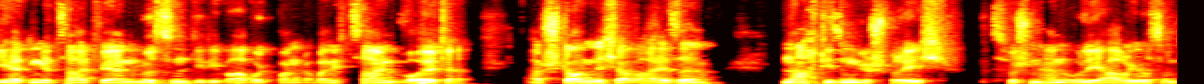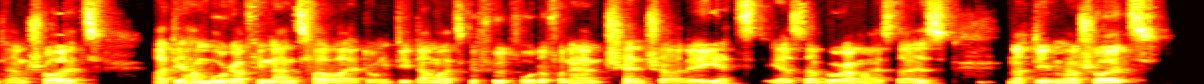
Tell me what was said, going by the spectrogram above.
die hätten gezahlt werden müssen, die die Warburg Bank aber nicht zahlen wollte. Erstaunlicherweise, nach diesem Gespräch zwischen Herrn Olearius und Herrn Scholz, hat die Hamburger Finanzverwaltung, die damals geführt wurde von Herrn Tschentscher, der jetzt erster Bürgermeister ist, nachdem Herr Scholz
